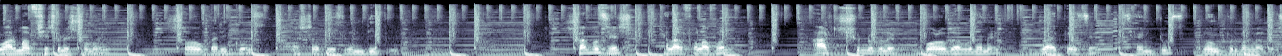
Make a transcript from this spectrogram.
ওয়ার্ম আপ সেশনের সময়, সহকারী কোচ আশরাফুল ইসলাম দীপু সর্বশেষ খেলার ফলাফল, আট শূন্য গোলের বড় ব্যবধানে জয় পেয়েছে সেন্টুস রংপুর, বাংলাদেশ।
